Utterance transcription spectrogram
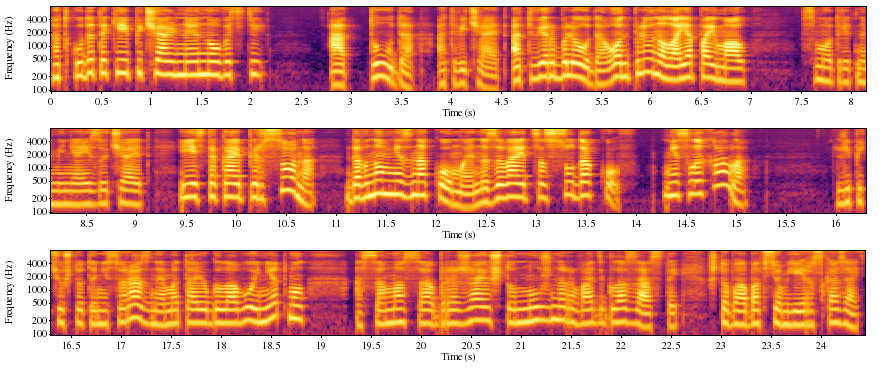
Откуда такие печальные новости?» «Оттуда», — отвечает, — «от верблюда. Он плюнул, а я поймал». Смотрит на меня, изучает. «Есть такая персона, давно мне знакомая, называется Судаков. Не слыхала?» Лепечу что-то несуразное, мотаю головой. «Нет, мол, — а сама соображаю, что нужно рвать глазастой, чтобы обо всем ей рассказать.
